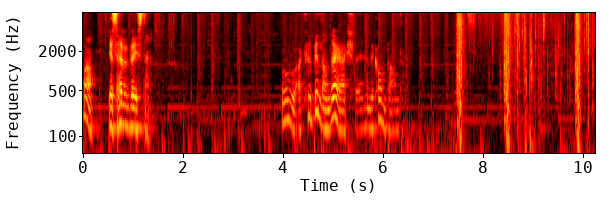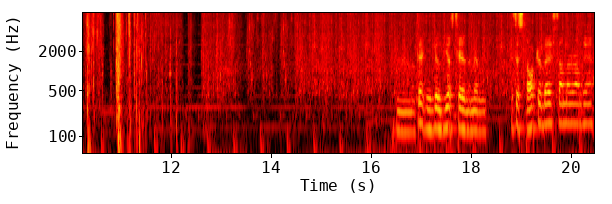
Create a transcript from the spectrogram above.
Well, guess I have a base then. Oh, I could build on there actually, in the compound. Hmm, I think I can build just here in the middle. Is a starter base somewhere around here?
